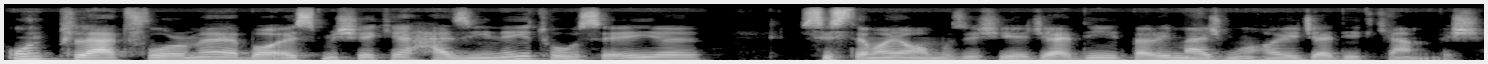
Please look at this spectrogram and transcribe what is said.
اون پلتفرمه باعث میشه که هزینه توسعه سیستم های آموزشی جدید برای مجموعه های جدید کم بشه.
